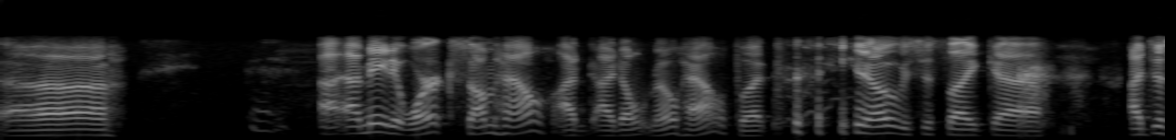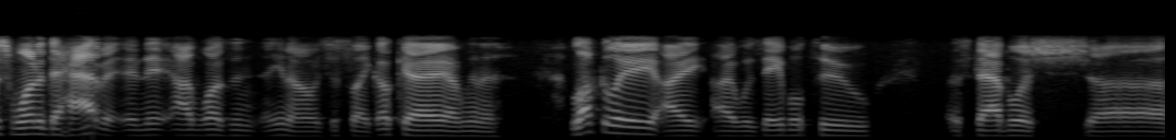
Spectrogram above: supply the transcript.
uh, I, I made it work somehow. I I don't know how, but you know, it was just like uh, I just wanted to have it, and it, I wasn't, you know, it's just like okay, I'm gonna. Luckily, I I was able to establish uh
